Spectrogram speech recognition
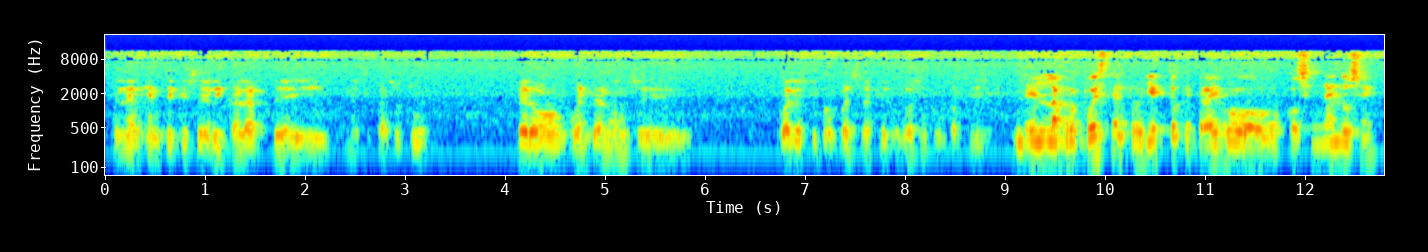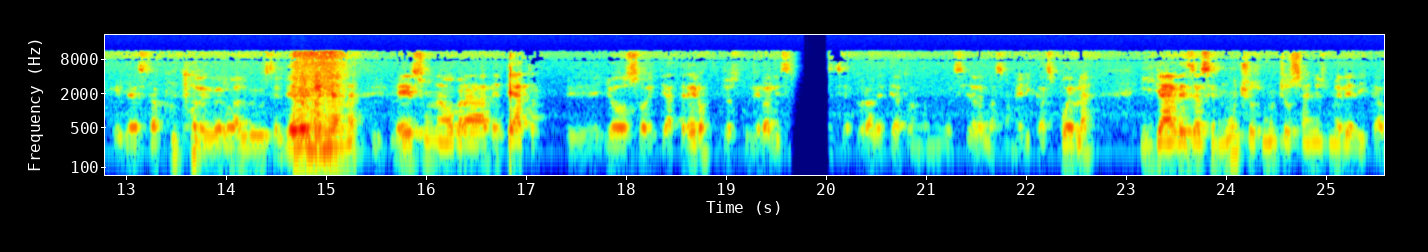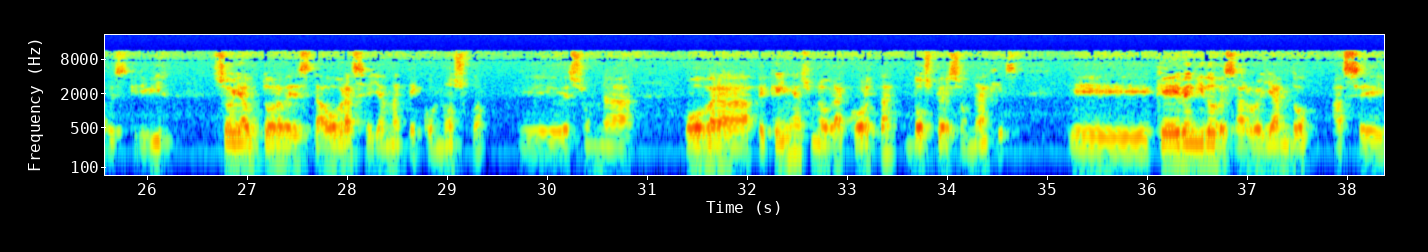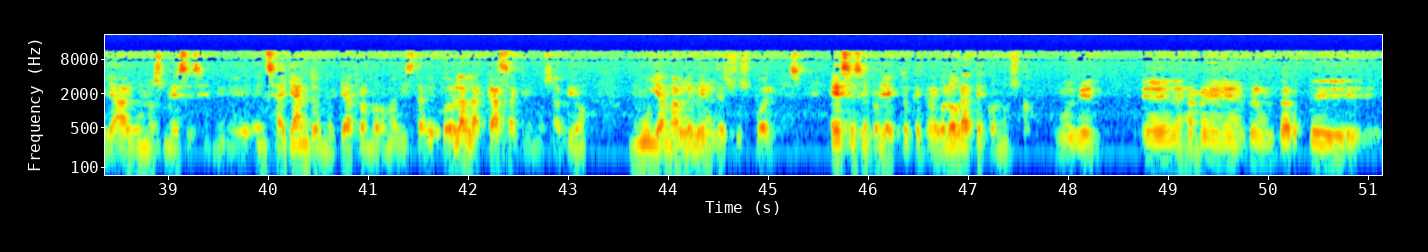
tener gente que se dedica al arte y en este caso tú. Pero cuéntanos, eh, ¿cuál es tu propuesta que nos vas a compartir? La propuesta, el proyecto que traigo cocinándose, que ya está a punto de ver la luz el día de mañana, es una obra de teatro. Eh, yo soy teatrero, yo estudié la licenciatura de teatro en la Universidad de las Américas Puebla y ya desde hace muchos, muchos años me he dedicado a escribir. Soy autor de esta obra, se llama Te Conozco, eh, es una obra pequeña, es una obra corta, dos personajes, eh, que he venido desarrollando hace ya algunos meses, eh, ensayando en el Teatro Normalista de Puebla, la casa que nos abrió muy amablemente sus puertas. Ese es el proyecto que traigo, la obra Te Conozco. Muy bien. déjame preguntarte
